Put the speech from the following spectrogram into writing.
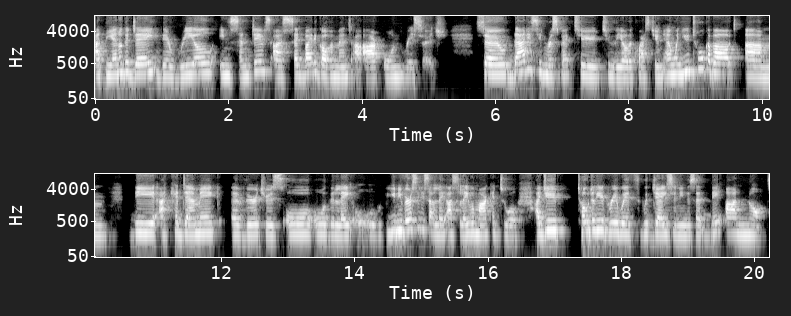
at the end of the day, the real incentives are set by the government are our own research. So that is in respect to, to the other question. And when you talk about um, the academic uh, virtues or, or the lay, or universities as, as labor market tool, I do totally agree with, with Jason in the sense they are not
